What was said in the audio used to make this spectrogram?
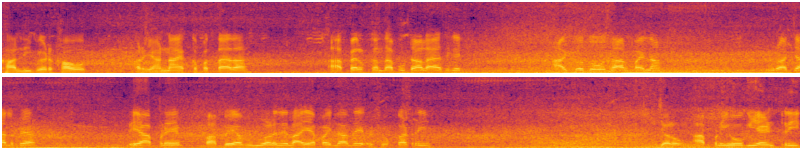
ਖਾਲੀ ਪੇਟ ਖਾਓ, ਰੋਜ਼ਾਨਾ ਇੱਕ ਪੱਤਾ ਇਹਦਾ। ਆ ਪਿਲਕਣ ਦਾ ਬੂਟਾ ਲਾਇਆ ਸੀਗਾ ਅੱਜ ਤੋਂ 2 ਸਾਲ ਪਹਿਲਾਂ ਪੂਰਾ ਚੱਲ ਪਿਆ। ਤੇ ਆਪਣੇ ਬਾਬੇ ਅਬੂ ਵਾਲੇ ਦੇ ਲਾਏ ਆ ਪਹਿਲਾਂ ਦੇ, ਅਸ਼ੋਕਾ ਟਰੀ ਚਲੋ, ਆਪਣੀ ਹੋ ਗਈ ਐਂਟਰੀ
